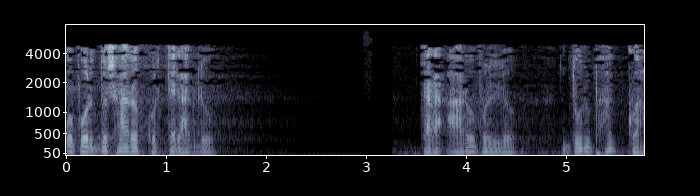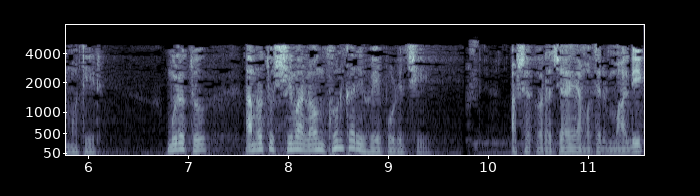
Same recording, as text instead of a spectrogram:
ওপর দোষারোপ করতে লাগল। তারা আরও বলল, দুর্ভাগ্য আমাদের। মূলত আমরা তো সীমা লঙ্ঘনকারী হয়ে পড়েছি। আশা করা যায় আমাদের মালিক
